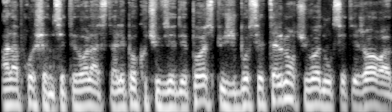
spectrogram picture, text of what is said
à la prochaine. C'était voilà, c'était à l'époque où tu faisais des posts, puis je bossais tellement, tu vois, donc c'était genre, euh,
